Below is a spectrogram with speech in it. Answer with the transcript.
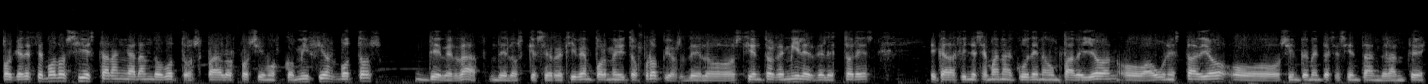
porque de este modo sí estarán ganando votos para los próximos comicios, votos de verdad, de los que se reciben por méritos propios, de los cientos de miles de electores que cada fin de semana acuden a un pabellón o a un estadio o simplemente se sientan delante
